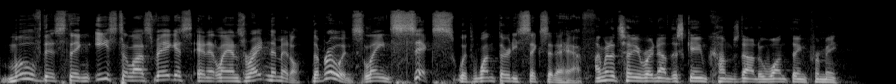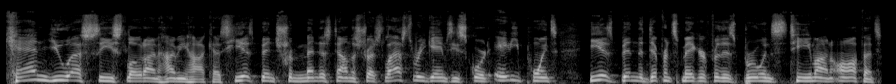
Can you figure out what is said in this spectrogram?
Move this thing east to Las Vegas, and it lands right in the middle. The Bruins, lane 6 with 136 and a half. I'm going to tell you right now, this game comes down to one thing for me. Can USC slow down Jaime Jaquez? He has been tremendous down the stretch. Last three games, he scored 80 points. He has been the difference maker for this Bruins team on offense.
